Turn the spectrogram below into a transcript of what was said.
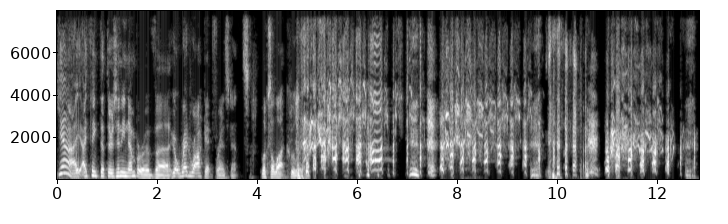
yeah, I, I, think that there's any number of uh, you know, Red Rocket, for instance, looks a lot cooler.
